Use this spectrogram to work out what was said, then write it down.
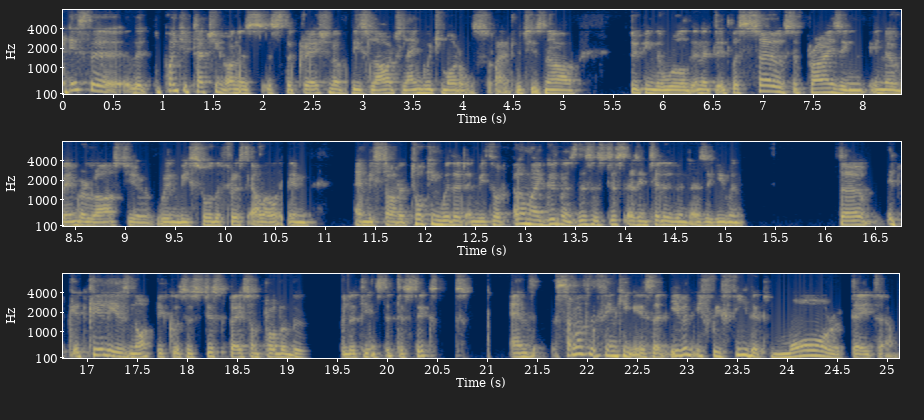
I guess the, the point you're touching on is, is the creation of these large language models, right, which is now sweeping the world. And it, it was so surprising in November last year when we saw the first LLM and we started talking with it and we thought, oh my goodness, this is just as intelligent as a human. So it, it clearly is not because it's just based on probability and statistics. And some of the thinking is that even if we feed it more data,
